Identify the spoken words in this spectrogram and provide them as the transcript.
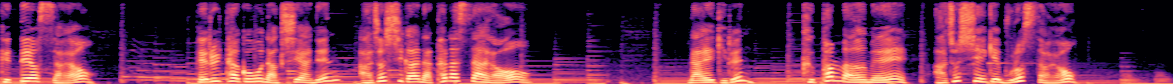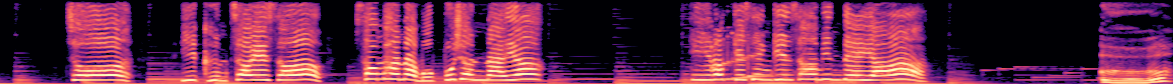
그때였어요. 배를 타고 낚시하는 아저씨가 나타났어요. 나의 길은 급한 마음에 아저씨에게 물었어요. 저, 이 근처에서 섬 하나 못 보셨나요? 이렇게 생긴 섬인데요. 어?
